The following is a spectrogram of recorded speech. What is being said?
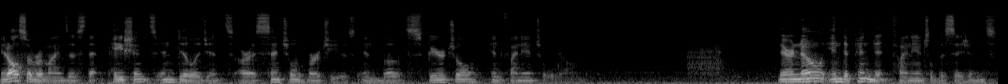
It also reminds us that patience and diligence are essential virtues in both spiritual and financial realms. There are no independent financial decisions.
